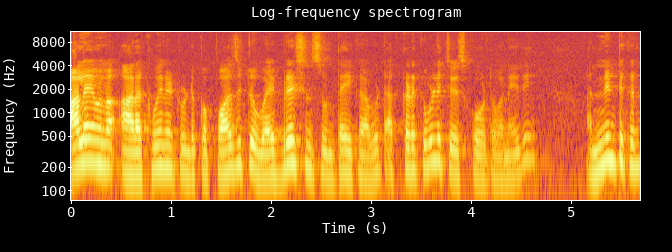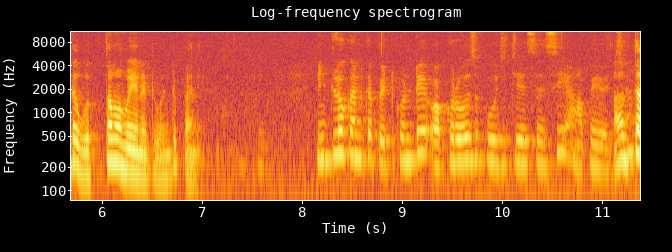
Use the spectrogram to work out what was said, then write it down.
ఆలయంలో ఆ రకమైనటువంటి ఒక పాజిటివ్ వైబ్రేషన్స్ ఉంటాయి కాబట్టి అక్కడికి వెళ్ళి చేసుకోవటం అనేది అన్నింటికంటే ఉత్తమమైనటువంటి పని ఇంట్లో కనుక పెట్టుకుంటే ఒక రోజు పూజ చేసేసి ఆపేయచ్చు అంతే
